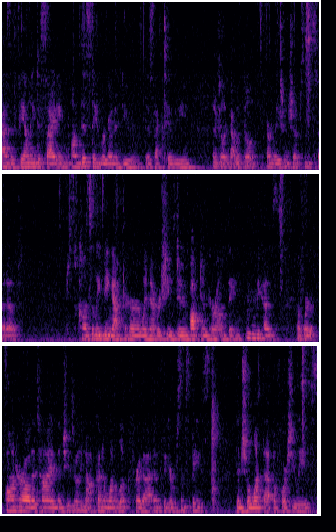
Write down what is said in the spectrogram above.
as a family deciding on this day we're gonna do this activity. And I feel like that would build our relationships instead of just constantly being after her whenever she's doing, off doing her own thing. Mm-hmm. Because if we're on her all the time, then she's really not gonna wanna look for that. And if we give her some space, then she'll want that before she leaves.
